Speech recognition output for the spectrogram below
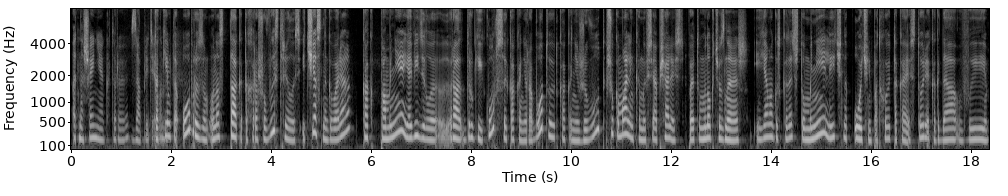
отношения, которые за пределами. Каким-то образом у нас так это хорошо выстроилось, и, честно говоря, как по мне, я видела другие курсы, как они работают, как они живут. Щука маленькая, мы все общались, поэтому много чего знаешь. И я могу сказать, что мне лично очень подходит такая история, когда вы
